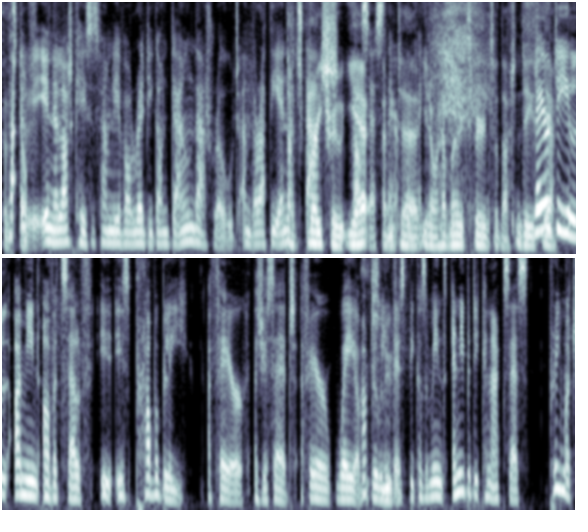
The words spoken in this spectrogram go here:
and fa- in a lot of cases, family have already gone down that road and they're at the end That's of that very true. Yeah, and uh, Okay. you know, I have my own experience of that. Indeed, Fair yeah. deal, I mean, of itself is probably a fair, as you said, a fair way of doing this because it means anybody can access pretty much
